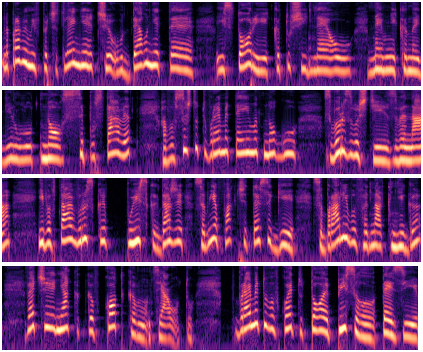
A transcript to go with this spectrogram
Направи ми впечатление, че отделните истории, като Шинел, дневника на един лутнос, се поставят, а в същото време те имат много свързващи звена и в тая връзка поисках. Даже самия факт, че те са ги събрали в една книга, вече е някакъв код към цялото. Времето, в което той е писал тези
